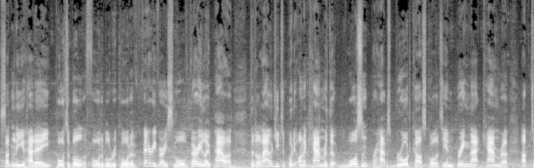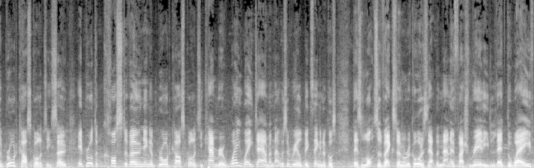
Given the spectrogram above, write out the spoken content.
suddenly you had a portable, affordable recorder, very very small, very low power, that allowed you to put it on a camera that wasn't perhaps broadcast quality and bring that camera up to broadcast quality. So it brought the cost of owning a broadcast quality camera way way down, and that was a real big thing. And of course, there's lots of external recorders now. The Nano Flash really led the wave.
